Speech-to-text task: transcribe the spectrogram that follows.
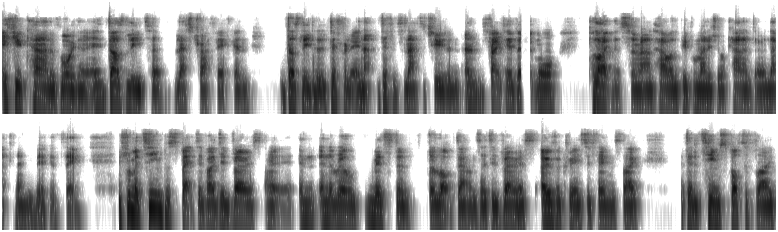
if you can avoid it, it does lead to less traffic and does lead to a different in difference in attitude and, and frankly a bit more politeness around how other people manage your calendar, and that can only be a good thing. From a team perspective, I did various uh, in in the real midst of the lockdowns. I did various over creative things like I did a team Spotify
